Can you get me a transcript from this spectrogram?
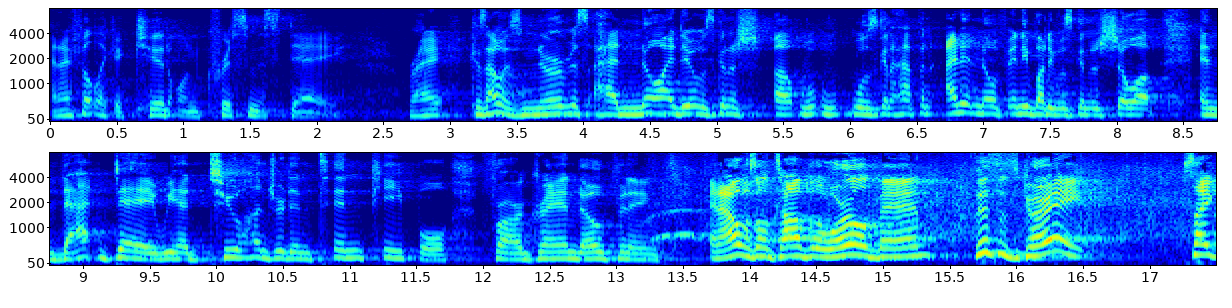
And I felt like a kid on Christmas Day right? Because I was nervous. I had no idea what was going sh- uh, to happen. I didn't know if anybody was going to show up. And that day, we had 210 people for our grand opening. And I was on top of the world, man. This is great. It's like,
